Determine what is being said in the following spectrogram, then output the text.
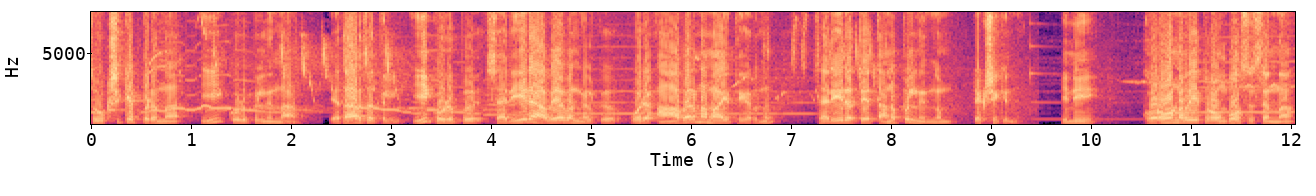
സൂക്ഷിക്കപ്പെടുന്ന ഈ കൊഴുപ്പിൽ നിന്നാണ്. യഥാർത്ഥത്തിൽ ഈ കൊഴുപ്പ് ശരീര അവയവങ്ങൾക്ക് ഒരു ആവരണമായി തീർന്ന് ശരീരത്തെ തണുപ്പിൽ നിന്നും രക്ഷിക്കുന്നു. ഇനി കൊറോണറി ത്രോംബോസിസ് എന്ന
